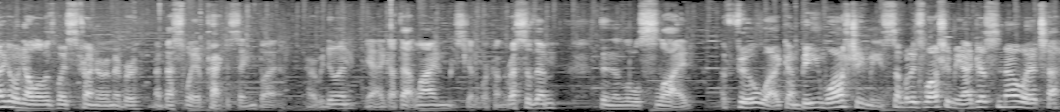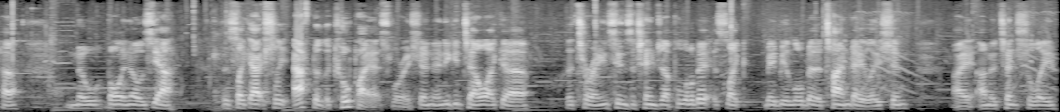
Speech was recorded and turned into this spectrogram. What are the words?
of going all over the place trying to remember my best way of practicing, but how are we doing? Yeah, I got that line. Just gotta work on the rest of them. Then a little slide. I feel like I'm being watching me. Somebody's watching me. I just know it. Haha. no bully knows. Yeah, it's like actually after the Koppai exploration, and you can tell like uh the terrain seems to change up a little bit. It's like maybe a little bit of time dilation. I unintentionally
